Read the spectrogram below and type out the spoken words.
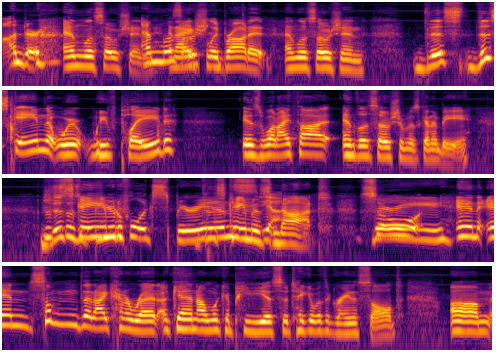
under Endless Ocean. Endless and I actually brought it. Endless Ocean. This this game that we're we've played is what I thought Endless Ocean was going to be. just this game is a beautiful experience. this game is Yeah. not so Very- and and something that i kind of read again on wikipedia so take it with a grain of salt. Um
